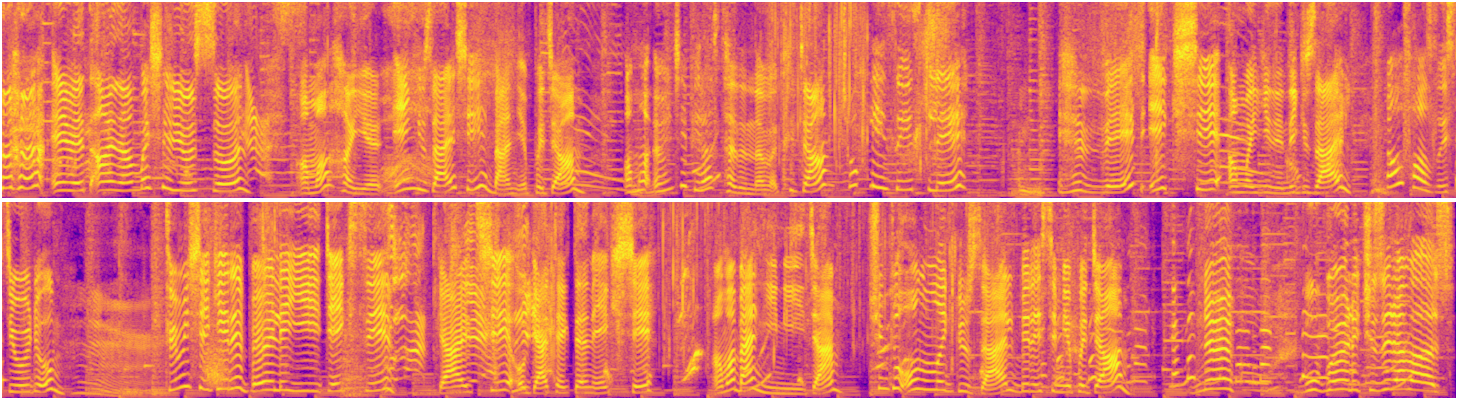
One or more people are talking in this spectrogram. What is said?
evet, aynen başarıyorsun. Ama hayır, en güzel şeyi ben yapacağım. Ama önce biraz tadına bakacağım. Çok lezzetli. Evet, ekşi ama yine de güzel. Daha fazla istiyorum. Tüm şekeri böyle yiyeceksin. Gerçi o gerçekten ekşi. Ama ben yemeyeceğim. Çünkü onunla güzel bir resim yapacağım. Ne? Bu böyle çizilemez.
